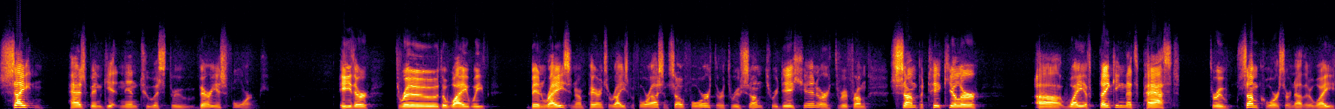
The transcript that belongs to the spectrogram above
Satan has been getting into us through various forms. Either through the way we've been raised and our parents were raised before us and so forth, or through some tradition, or through from some particular uh, way of thinking that's passed through some course or another, way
